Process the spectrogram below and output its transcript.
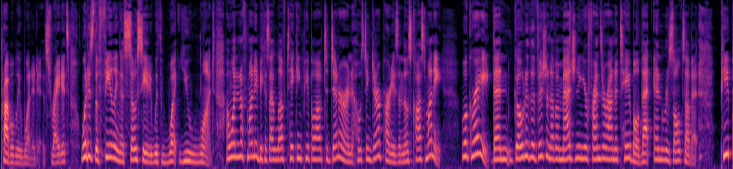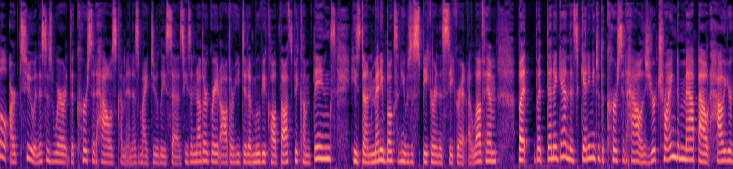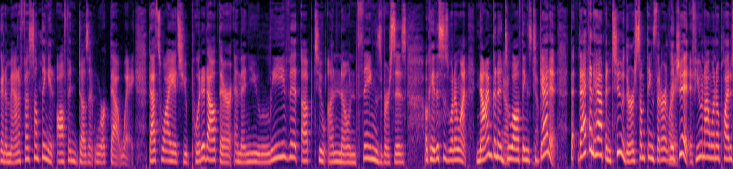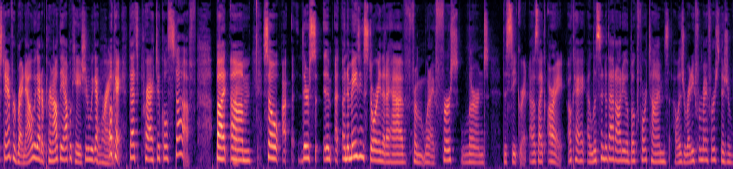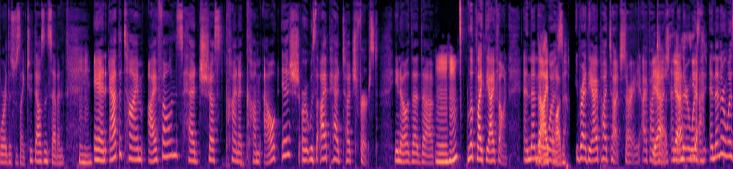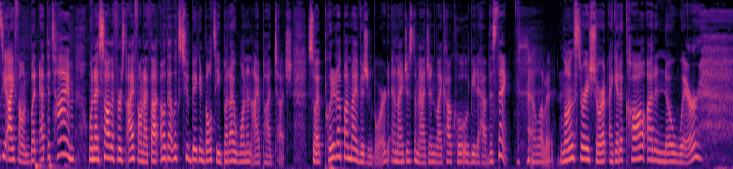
probably what it is, right? It's what is the feeling associated with what you want? I want enough money because I love taking people out to dinner and hosting dinner parties, and those cost money. Well, great. Then go to the vision of imagining your friends around a table, that end result of it. People are too, and this is where the cursed hows come in, as Mike Dooley says. He's another great author. He did a movie called Thoughts Become Things. He's done many books, and he was a speaker in The Secret. I love him. But but then again, that's getting into the cursed hows. You're trying to map out how you're going to manifest something. It often doesn't work that way. That's why it's you put it out there and then you leave it up to unknown things versus, okay, this is what I want. Now I'm going to do all things to get it. That that can happen too. There are some things that are legit. If you and I want to apply to Stanford right now, we got to print out the application. We got Right. okay, that's practical stuff. But um, so uh, there's a, an amazing story that I have from when I first learned the secret. I was like, all right, okay. I listened to that audiobook four times. I was ready for my first vision board. This was like 2007. Mm-hmm. And at the time, iPhones had just kind of come out ish, or it was the iPad Touch first. You know, the, the mm-hmm. looked like the iPhone. And then there the was, right, the iPod Touch, sorry, iPod yes, Touch. And yes, then there was, yeah. and then there was the iPhone. But at the time, when I saw the first iPhone, I thought, oh, that looks too big and bulky, but I want an iPod Touch. So I put it up on my vision board and I just imagined like how cool it would be to have this thing. I love it. Long story short, I get a call out of nowhere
